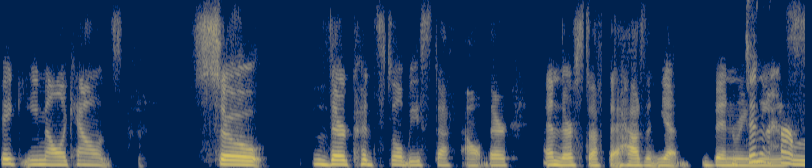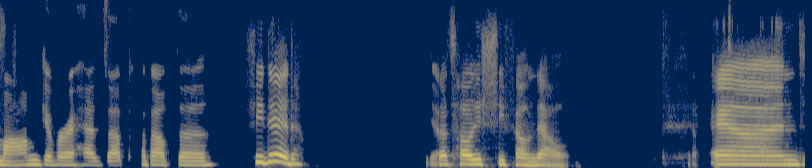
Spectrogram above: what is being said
fake email accounts. So there could still be stuff out there and there's stuff that hasn't yet been released. Didn't her mom give her a heads up about the? She did. Yeah. That's how she found out. Yeah, and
